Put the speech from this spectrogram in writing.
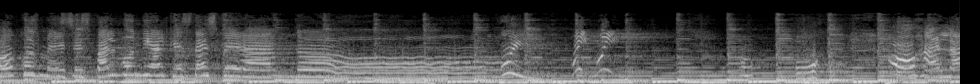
Pocos meses para el mundial que está esperando. Uy, uy, uy. Ojalá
